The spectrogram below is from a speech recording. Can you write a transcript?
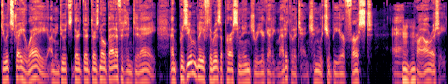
do it straight away. I mean, do it. There, there, there's no benefit in delay. And presumably, if there is a personal injury, you're getting medical attention, which would be your first uh, priority.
